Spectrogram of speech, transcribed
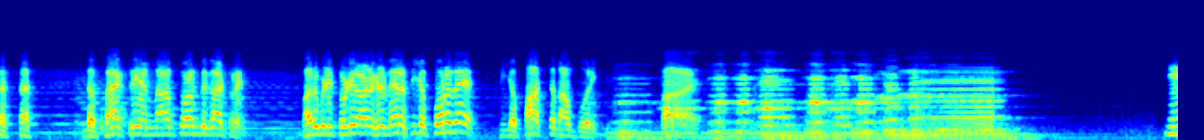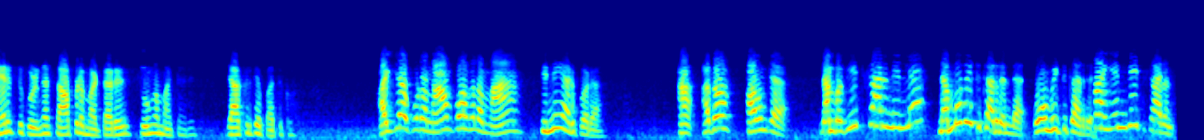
இந்த ஃபேக்டரிய நான் திறந்து காட்டுறேன். மறுபடி தொழிலாளர்கள் வேலை செய்ய போறதே நீங்க பார்க்க தான் போறீங்க. பாய் நேரத்துக்கு ஒழுங்கா சாப்பிட மாட்டாரு தூங்க மாட்டாரு. ஜாக்கிரதையா பாத்துக்கோ. ஐயா கூட நான் போகலம்மா. பின்ன யாரு போறா? அதோ அவங்க. நம்ம வீட்டுக்காரன் இல்ல? நம்ம வீட்டுக்காரர் இல்ல உன் வீட்டுக்காரர். என் வீட்டுக்காரன்.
